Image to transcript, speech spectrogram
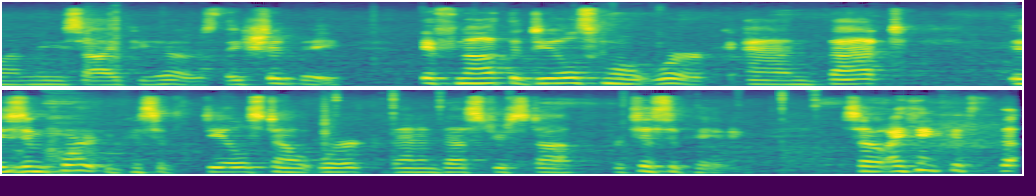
on these IPOs. They should be. If not, the deals won't work. And that is important because if deals don't work, then investors stop participating. So I think if the,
